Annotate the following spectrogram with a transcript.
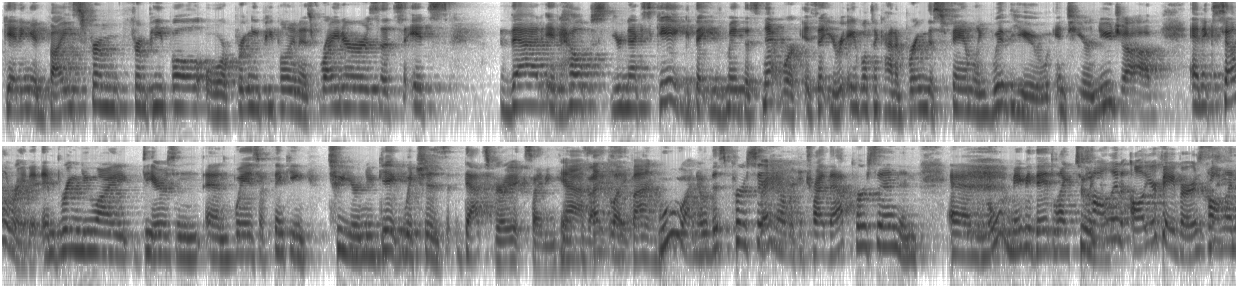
getting advice from from people or bringing people in as writers it's it's that it helps your next gig that you've made this network is that you're able to kind of bring this family with you into your new job and accelerate it and bring new ideas and, and ways of thinking to your new gig, which is that's very exciting. here, Yeah, that's I so fun. ooh, I know this person, Right. or we can try that person, and and oh, maybe they'd like to Call in all your favors. call in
